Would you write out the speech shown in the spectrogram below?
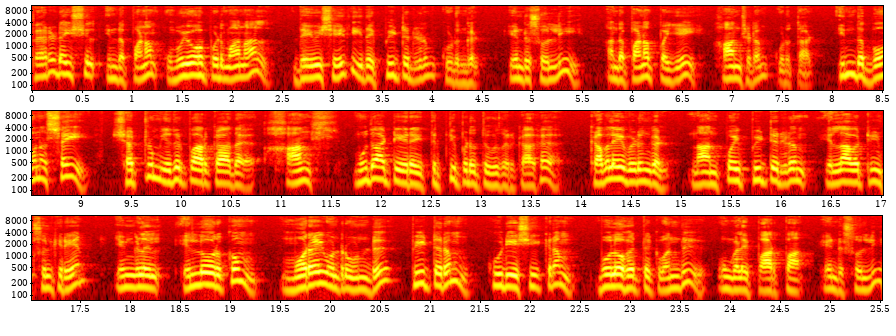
பேரடைஸில் இந்த பணம் உபயோகப்படுமானால் தயவு செய்து இதை பீட்டரிடம் கொடுங்கள் என்று சொல்லி அந்த பணப்பையை ஹான்ஸிடம் கொடுத்தாள். இந்த போனஸை சற்றும் எதிர்பார்க்காத ஹான்ஸ் மூதாட்டியரை திருப்திப்படுத்துவதற்காக கவலை விடுங்கள் நான் போய் பீட்டரிடம் எல்லாவற்றையும் சொல்கிறேன். எங்களில் எல்லோருக்கும் முறை ஒன்று உண்டு. பீட்டரும் கூடிய சீக்கிரம் பூலோகத்துக்கு வந்து உங்களை பார்ப்பான் என்று சொல்லி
